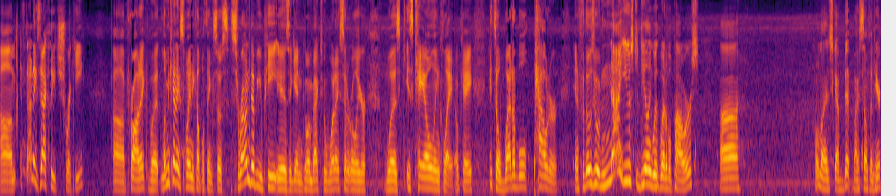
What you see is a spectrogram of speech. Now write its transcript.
Um, it's not exactly tricky uh, product, but let me kind of explain a couple things. So Surround WP is, again, going back to what I said earlier, was is kaolin clay, okay? It's a wettable powder. And for those who are not used to dealing with wettable powders, uh, hold on, I just got bit by something here.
